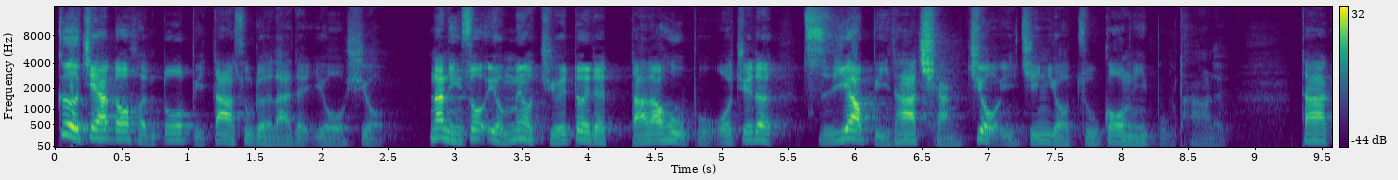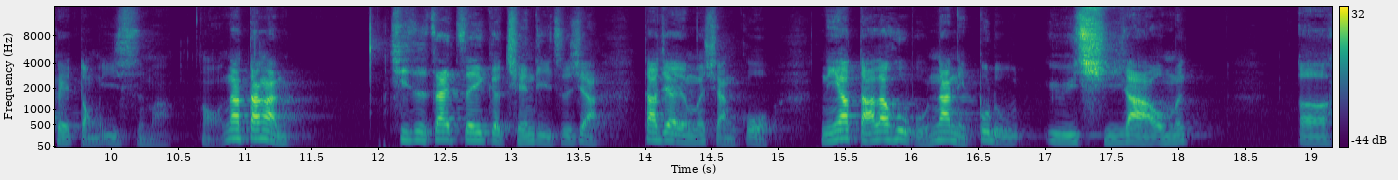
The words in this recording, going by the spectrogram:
各家都很多比大树的来的优秀。那你说有没有绝对的达到互补？我觉得只要比他强，就已经有足够弥补他了。大家可以懂意思吗？哦，那当然，其实在这个前提之下，大家有没有想过，你要达到互补，那你不如与其啦，我们呃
